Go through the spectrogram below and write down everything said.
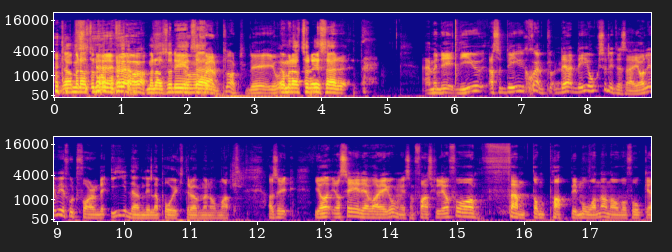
men alltså offense, men alltså det är ja, men så här, självklart. Det, är- jo, ja men alltså det är så här, Nej men det, det är ju, alltså det är ju självklart. Det, det är också lite så här. jag lever ju fortfarande i den lilla pojkdrömmen om att Alltså jag, jag säger det varje gång liksom. Fan skulle jag få 15 papp i månaden av att få åka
